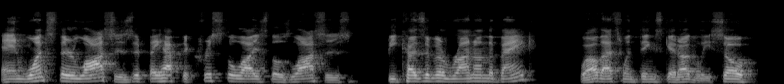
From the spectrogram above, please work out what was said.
And once they're losses, if they have to crystallize those losses because of a run on the bank, well, that's when things get ugly. So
